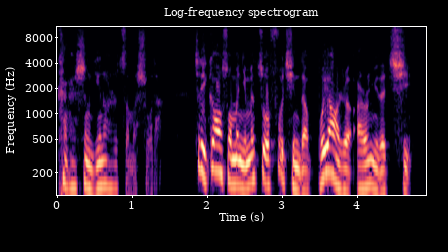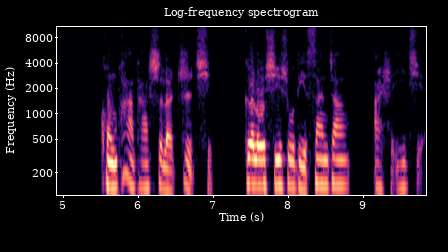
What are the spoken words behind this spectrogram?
看看圣经上是怎么说的。这里告诉我们：你们做父亲的不要惹儿女的气。恐怕他失了志气。哥罗西书第三章二十一节，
